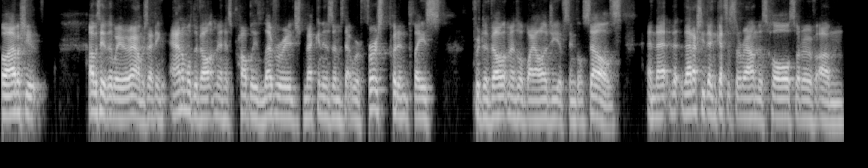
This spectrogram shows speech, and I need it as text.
well, actually, I would say the way around, which I think animal development has probably leveraged mechanisms that were first put in place for developmental biology of single cells. And that, that actually then gets us around this whole sort of um,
